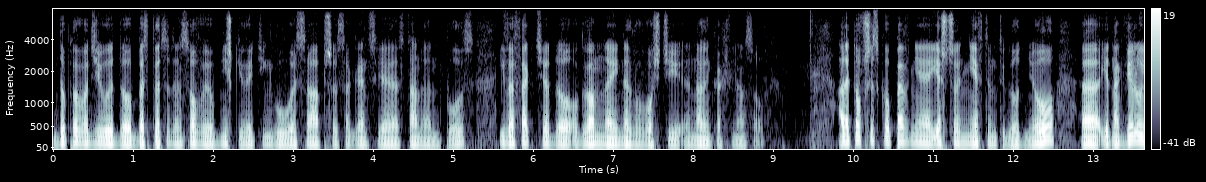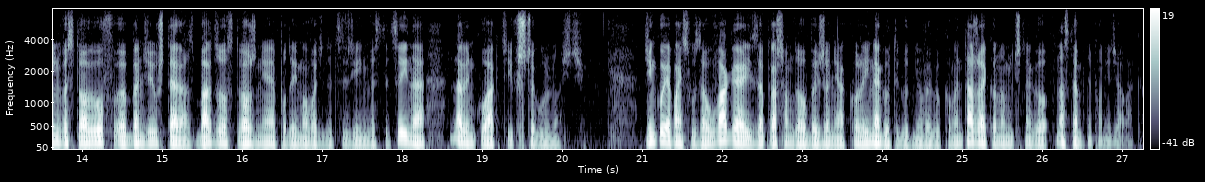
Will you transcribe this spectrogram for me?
doprowadziły do bezprecedensowej obniżki ratingu USA przez agencję Standard Poor's i w efekcie do ogromnej nerwowości na rynkach finansowych ale to wszystko pewnie jeszcze nie w tym tygodniu. E, Jednak wielu inwestorów e, będzie już teraz bardzo ostrożnie podejmować decyzje inwestycyjne na rynku akcji w szczególności. Dziękuję Państwu za uwagę i zapraszam do obejrzenia kolejnego tygodniowego komentarza ekonomicznego w następny poniedziałek.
